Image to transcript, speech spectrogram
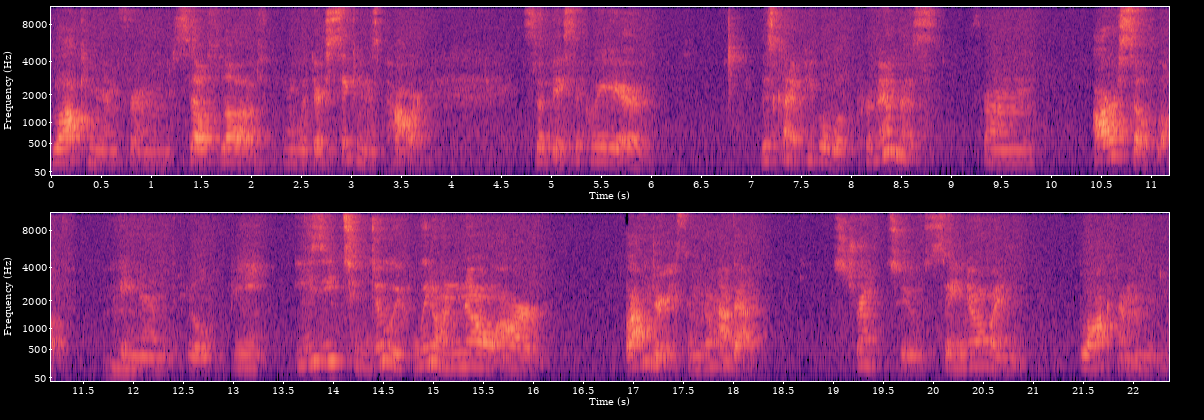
blocking them from self-love, and what they're seeking is power. So basically, uh, this kind of people will prevent us from our self-love, Mhm. and it'll be easy to do if we don't know our boundaries and we don't have that strength to say no and block them, and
